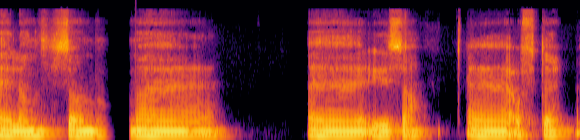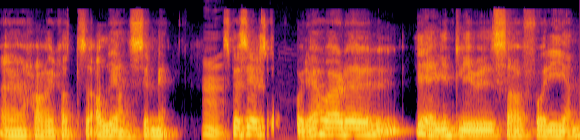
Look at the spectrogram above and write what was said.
eh, land som eh, eh, USA eh, ofte eh, har hatt allianser med. Mm. Spesielt Sør-Korea. Hva er det egentlig USA får igjen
